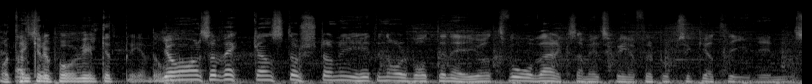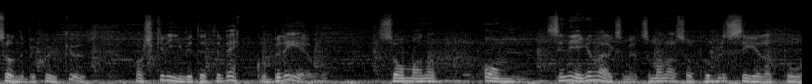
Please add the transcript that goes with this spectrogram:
Och tänker Alltså- du på vilket brev då? Ja, alltså veckans största nyhet i Norrbotten är ju att två verksamhetschefer på psykiatrin i Sunderby sjukhus har skrivit ett veckobrev som man har, om sin egen verksamhet som man alltså har publicerat på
